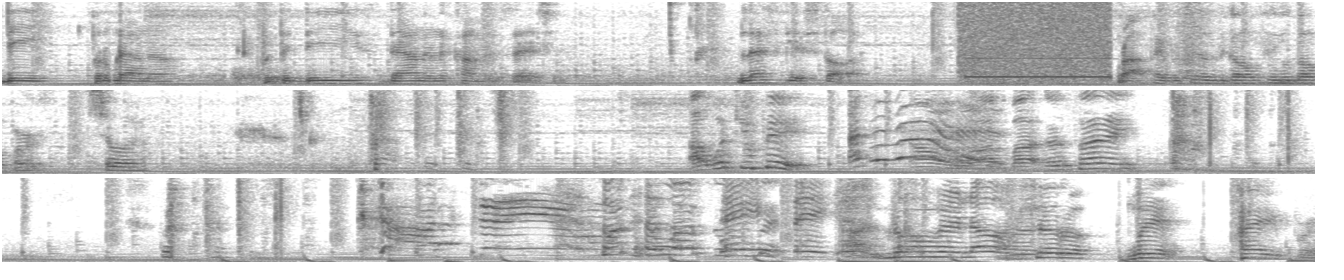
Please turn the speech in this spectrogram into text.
D. Put them down there. Put the D's down in the comment section. Let's get started. Rock, paper, scissors, go. Who go first? Sure. Uh, what you pick? I did Oh, I was about to say. God damn! I knew I That's the same should've thing I knew over and I should have went paper.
